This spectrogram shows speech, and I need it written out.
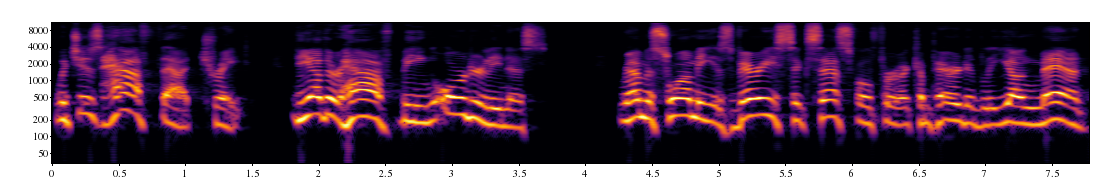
which is half that trait, the other half being orderliness. Ramaswamy is very successful for a comparatively young man,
